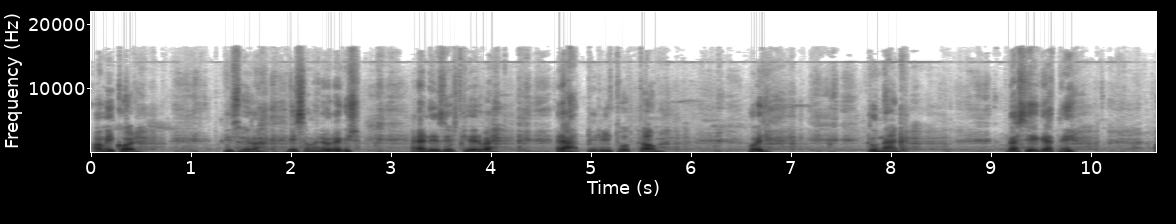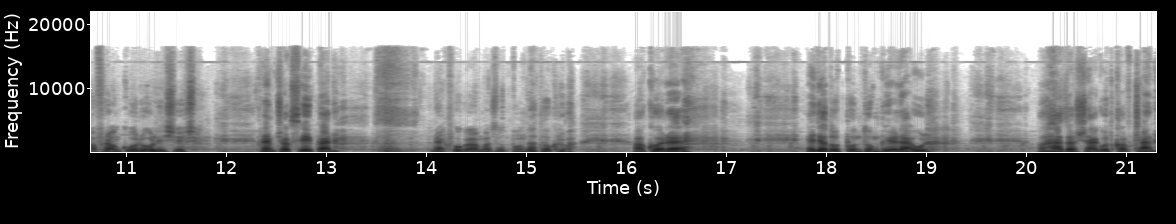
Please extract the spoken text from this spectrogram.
amikor viszonylag visszamenőleg is elnézést kérve rád pirítottam, hogy tudnánk beszélgetni a frankóról is, és nem csak szépen megfogalmazott mondatokról, akkor eh, egy adott ponton például a házasságot kapcsán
